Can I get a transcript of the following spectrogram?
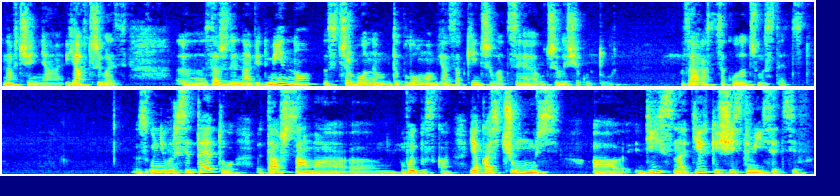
навчання. Я вчилась завжди на відмінно, з червоним дипломом я закінчила це училище культури. Зараз це коледж мистецтв. З університету та ж сама е, виписка, якась чомусь е, дійсна тільки 6 місяців.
